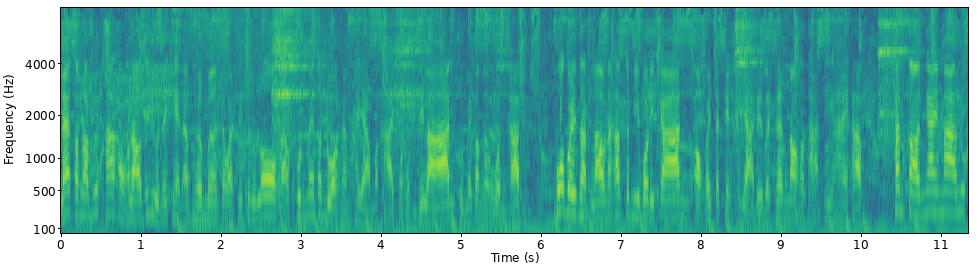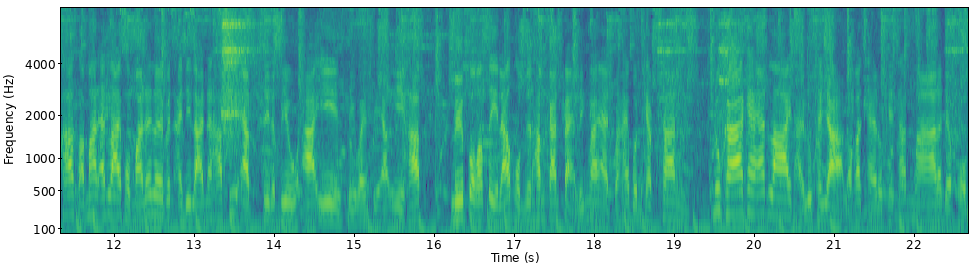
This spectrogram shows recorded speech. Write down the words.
และสำหรับลูกค้าของเราที่อยู่ในเขตอำเภอเมืองจังหวัดพิษณุโลกแล้วคุณไม่สะดวกนำขยะมาขายกับผมที่ร้าน คุณไม่ต้องกังวลครับพวกบริษัทเรานะครับจะมีบริการออกไปจะเก็บขยะรีไซเคิลนอกสถานที่ให้ครับ ขั้นตอนง่ายมากลูกค้าสามารถแอดไลน์ผมมาได้เลยเป็น ID ไลน์นะครับที่ @cwre cycle ครับหรือปกติแล้วผมจะทำการแปะลิงก์ไลน์แอดไว้ให้บนแคปชั่น ลูกค้าแค่แอดไลน์ถ่ายรูปขยะ แล้วก็แชร์โลเคชันมา แล้วเดี๋ยวผม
